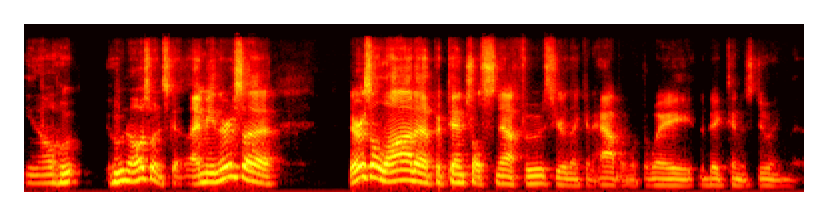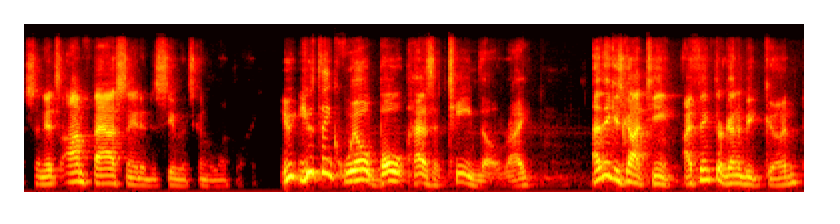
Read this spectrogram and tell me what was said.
You know, who who knows what it's going to, I mean, there's a, there's a lot of potential snafus here that can happen with the way the Big Ten is doing this. And it's, I'm fascinated to see what it's going to look like. You, you think Will Bolt has a team though, right? I think he's got team. I think they're going to be good.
